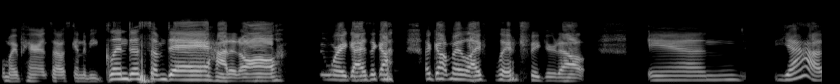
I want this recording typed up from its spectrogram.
Told my parents I was going to be Glinda someday. I had it all. Don't worry, guys. I got I got my life plan figured out. And yeah,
